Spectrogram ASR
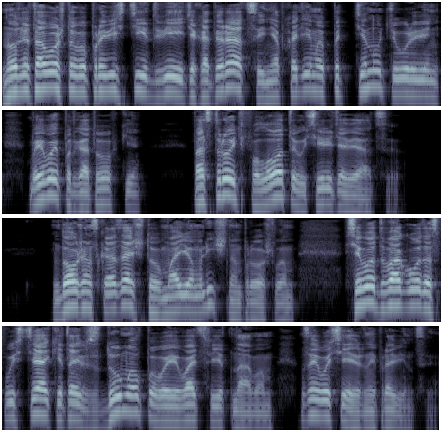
Но для того, чтобы провести две этих операции, необходимо подтянуть уровень боевой подготовки, построить флот и усилить авиацию. Должен сказать, что в моем личном прошлом всего два года спустя Китай вздумал повоевать с Вьетнамом за его северной провинции.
